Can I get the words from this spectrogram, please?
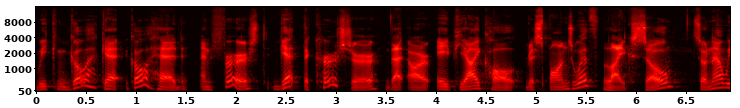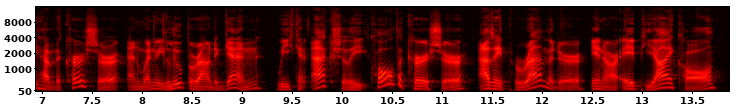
we can go, get, go ahead and first get the cursor that our API call responds with, like so. So now we have the cursor, and when we loop around again, we can actually call the cursor as a parameter in our API call,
